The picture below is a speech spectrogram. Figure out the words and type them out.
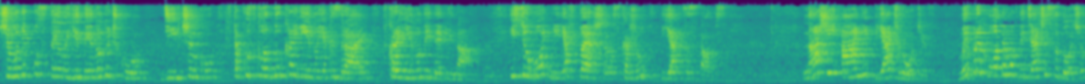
що ми відпустили єдину дочку, дівчинку в таку складну країну, як Ізраїль, в країну, де йде війна. І сьогодні я вперше розкажу, як це сталося. Нашій Ані 5 років. Ми приходимо в дитячий садочок,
